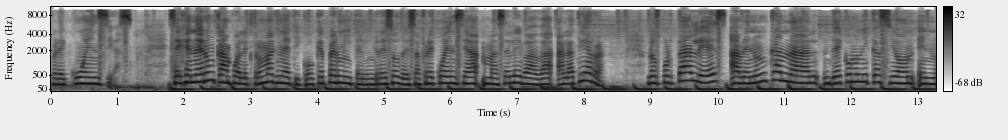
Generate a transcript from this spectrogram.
frecuencias. Se genera un campo electromagnético que permite el ingreso de esa frecuencia más elevada a la Tierra. Los portales abren un canal de comunicación en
